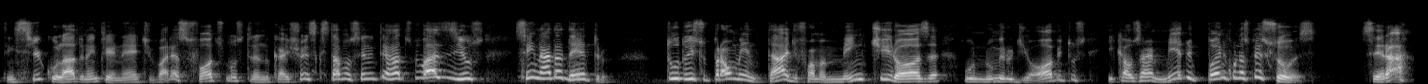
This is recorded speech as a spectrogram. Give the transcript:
tem circulado na internet várias fotos mostrando caixões que estavam sendo enterrados vazios, sem nada dentro. Tudo isso para aumentar de forma mentirosa o número de óbitos e causar medo e pânico nas pessoas. Será?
